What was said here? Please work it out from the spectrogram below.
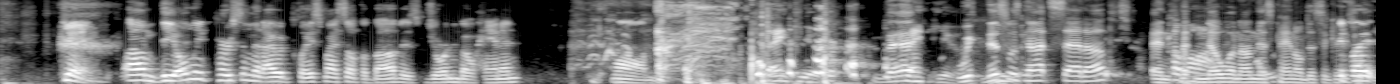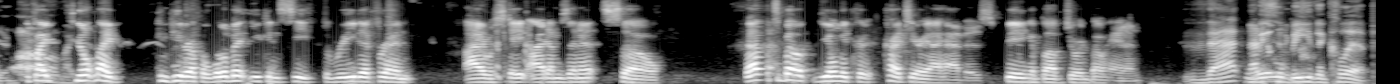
Kidding. Um, the only person that I would place myself above is Jordan Bohannon. Um, Thank you. That Thank you. we, this was not set up, and Come but on. no one on this panel disagrees if I with you. if I Oh my tilt my computer up a little bit, you can see three different Iowa State items in it. So that's about the only cri- criteria I have is being above Jordan Bohannon. That That's will be the clip.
